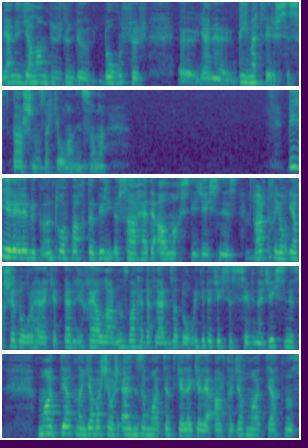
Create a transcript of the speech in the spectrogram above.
yəni yalan düzgün deyil. Doğru söz, e, yəni qiymət verirsiniz qarşınızdakı olan insana. Bir yeri elə bir torpaqdır, bir sahədə almaq istəyəcəksiniz. Artıq yaxşıya doğru hərəkətlər, xəyallarınız var, hədəflərinizə doğru gedəcəksiniz, sevinəcəksiniz. Maddiyyatla yavaş-yavaş əlinizə maddiyyat gələ-gələ artacaq maddiyyatınız.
